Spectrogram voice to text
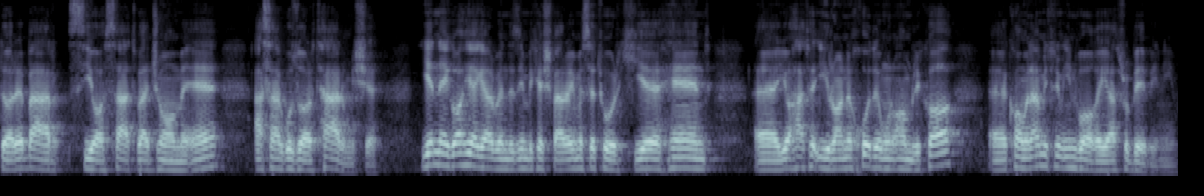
داره بر سیاست و جامعه اثرگذارتر میشه. یه نگاهی اگر بندازیم به کشورهایی مثل ترکیه، هند یا حتی ایران خودمون آمریکا کاملا می‌تونیم این واقعیت رو ببینیم.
